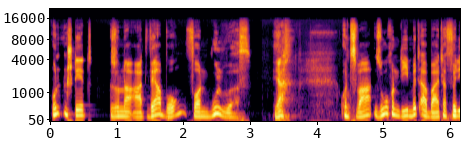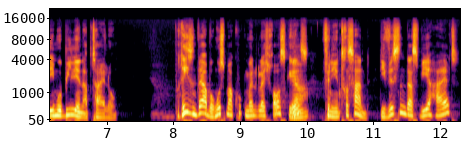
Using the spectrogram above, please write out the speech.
Unten steht so eine Art Werbung von Woolworth. Ja. Und zwar suchen die Mitarbeiter für die Immobilienabteilung. Riesenwerbung, muss mal gucken, wenn du gleich rausgehst. Ja. Finde ich interessant. Die wissen, dass wir halt,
